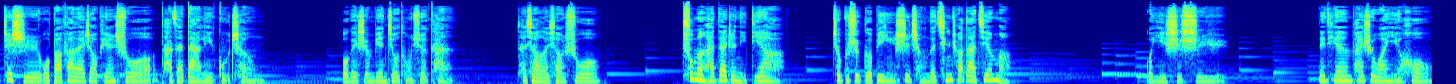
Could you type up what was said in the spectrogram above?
这时，我爸发来照片说他在大理古城。我给身边旧同学看，他笑了笑说：“出门还带着你爹啊？这不是隔壁影视城的清朝大街吗？”我一时失语。那天拍摄完以后，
